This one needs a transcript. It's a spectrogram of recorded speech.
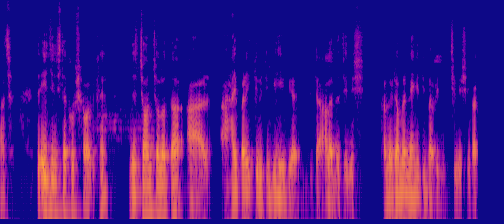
আচ্ছা তো এই জিনিসটা খুব স্বাভাবিক হ্যাঁ? যে চঞ্চলতা আর হাইপার অ্যাক্টিভিটি বিহেভিয়ার যেটা আলাদা জিনিস। কারণ এটা আমরা নেগেটিভ ভাবে নিচ্ছি বেশিরভাগ।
